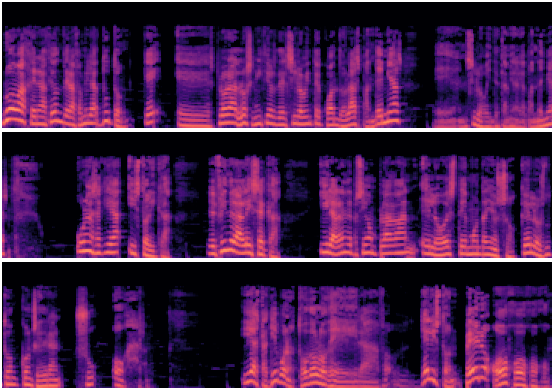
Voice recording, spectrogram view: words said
Nueva generación de la familia Dutton, que eh, explora los inicios del siglo XX cuando las pandemias, eh, en el siglo XX también había pandemias, una sequía histórica, el fin de la ley seca y la Gran Depresión plagan el oeste montañoso, que los Dutton consideran su hogar. Y hasta aquí, bueno, todo lo de la Yellowstone. Pero, ojo, ojo, ojo.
